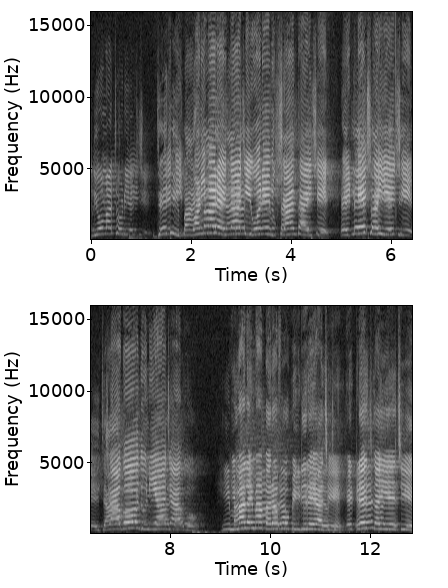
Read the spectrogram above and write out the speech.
નદીઓમાં છોડીએ છીએ. જેથી પાણીમાં રહેતા જીવોને નુકસાન થાય છે. એટલે જ કહીએ છીએ જાગો દુનિયા જાગો. હિમાલયમાં બરફો પીગળી રહ્યા છે. એટલે જ કહીએ છીએ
